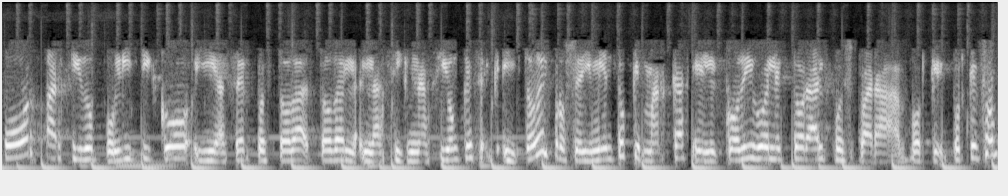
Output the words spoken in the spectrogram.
por partido político y hacer pues toda toda la, asignación que se, y todo el procedimiento que marca el código electoral pues para porque porque son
